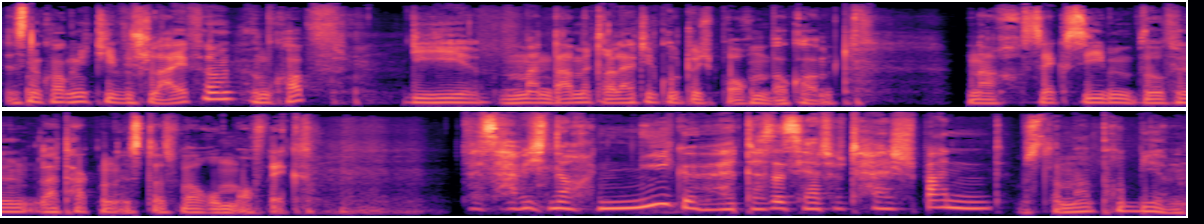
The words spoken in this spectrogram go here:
ist eine kognitive Schleife im Kopf, die man damit relativ gut durchbrochen bekommt. Nach sechs, sieben Würfeln Attacken ist das Warum auch weg. Das habe ich noch nie gehört. Das ist ja total spannend. Musst du mal probieren.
